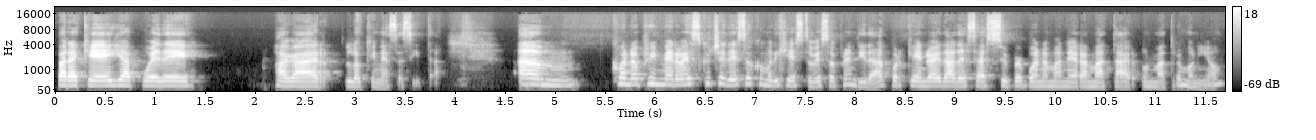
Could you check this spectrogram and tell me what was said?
para que ella puede pagar lo que necesita. cuando primero escuché de eso, como dije, estuve sorprendida porque en realidad esa es súper buena manera de matar un matrimonio.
